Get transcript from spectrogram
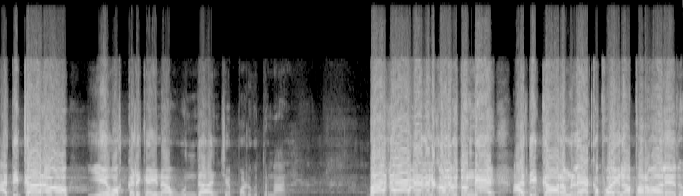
అధికారం ఏ ఒక్కడికైనా ఉందా అని చెప్పి అడుగుతున్నాను. బాధ ఆవేదన కలుగుతుంది. అధికారం లేకపోయినా పర్వాలేదు.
